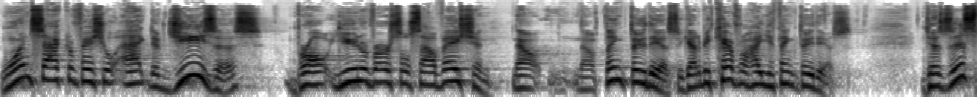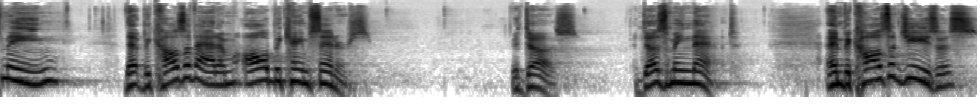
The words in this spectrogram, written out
One sacrificial act of Jesus brought universal salvation. Now, now think through this. You got to be careful how you think through this. Does this mean that because of Adam, all became sinners? It does. It does mean that. And because of Jesus,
